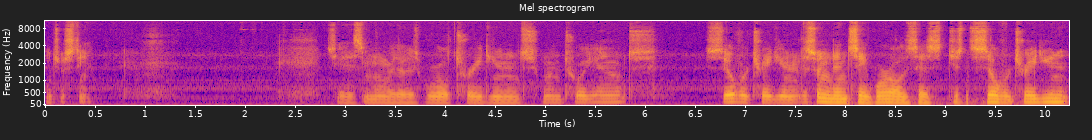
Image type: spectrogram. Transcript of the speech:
interesting. See, there's more of those World Trade Units. One troy ounce. Silver Trade Unit. This one didn't say World, it says just Silver Trade Unit.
